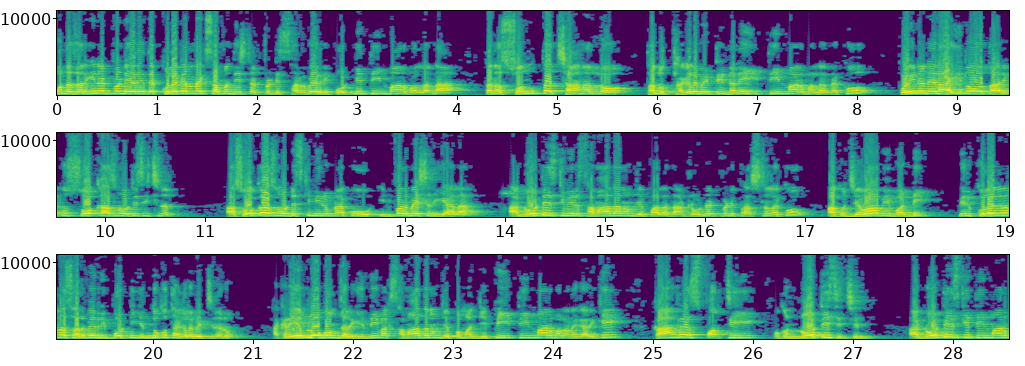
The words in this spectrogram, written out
మొన్న జరిగినటువంటి ఏదైతే కులగణనకు సంబంధించినటువంటి సర్వే రిపోర్ట్ని తీన్మార్ మల్లన్న తన సొంత ఛానల్లో తను తగలబెట్టిండని తీన్మార్ మల్లన్నకు పోయిన నెల ఐదవ తారీఖు సోకాజ్ నోటీస్ ఇచ్చినారు. ఆ సోకాజ్ నోటీస్కి మీరు నాకు ఇన్ఫర్మేషన్ ఇవ్వాలా ఆ నోటీస్కి మీరు సమాధానం చెప్పాలా? దాంట్లో ఉన్నటువంటి ప్రశ్నలకు మాకు జవాబు ఇవ్వండి. మీరు కులగణన సర్వే రిపోర్ట్ని ఎందుకు తగలబెట్టినారు? అక్కడ ఏం లోపం జరిగింది? మాకు సమాధానం చెప్పమని చెప్పి తీన్మార్ మల్లన్న గారికి కాంగ్రెస్ పార్టీ ఒక నోటీస్ ఇచ్చింది. ఆ నోటీస్కి తీన్మార్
